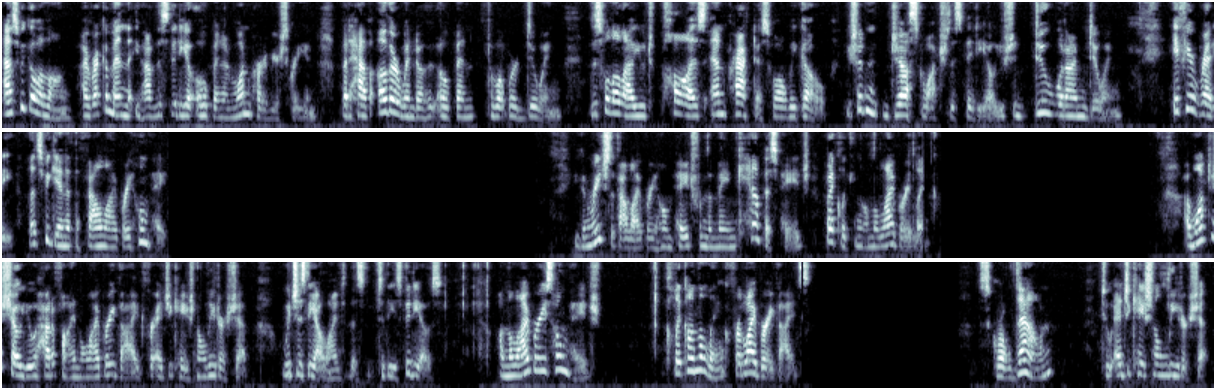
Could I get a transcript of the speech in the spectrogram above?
As we go along, I recommend that you have this video open in one part of your screen, but have other windows open to what we're doing. This will allow you to pause and practice while we go. You shouldn't just watch this video. You should do what I'm doing. If you're ready, let's begin at the Pfau Library homepage. You can reach the Pfau Library homepage from the main campus page by clicking on the library link. I want to show you how to find the library guide for educational leadership which is the outline to, this, to these videos. On the library's homepage, click on the link for library guides. Scroll down to Educational Leadership.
